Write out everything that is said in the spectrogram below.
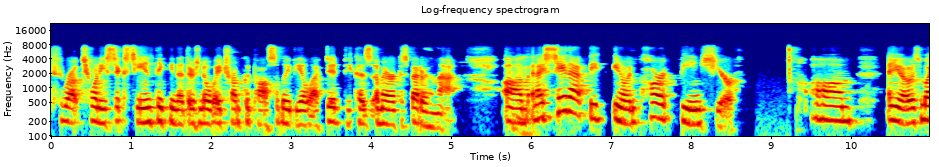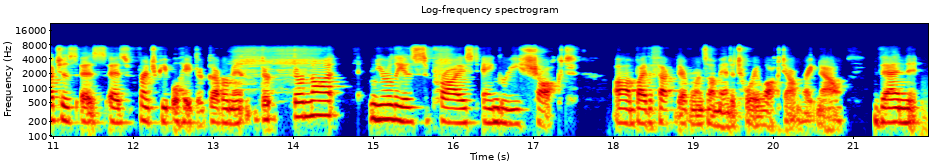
throughout 2016 thinking that there's no way Trump could possibly be elected because America's better than that. Um, and I say that, be, you know, in part being here. Um, and you know, as much as, as as French people hate their government, they're they're not nearly as surprised, angry, shocked um, by the fact that everyone's on mandatory lockdown right now than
